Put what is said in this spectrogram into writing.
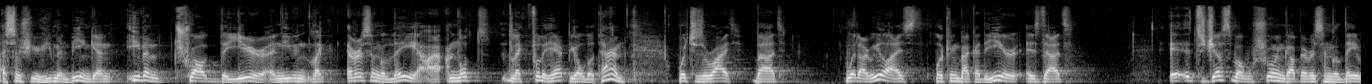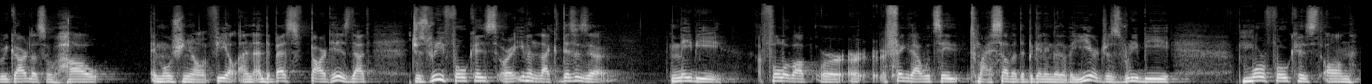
essentially a human being, and even throughout the year, and even like every single day, I, I'm not like fully happy all the time, which is right. But what I realized looking back at the year is that it's just about showing up every single day, regardless of how emotional you feel. And, and the best part is that just refocus, or even like this is a maybe a follow up or, or thing that I would say to myself at the beginning of the year, just really be more focused on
